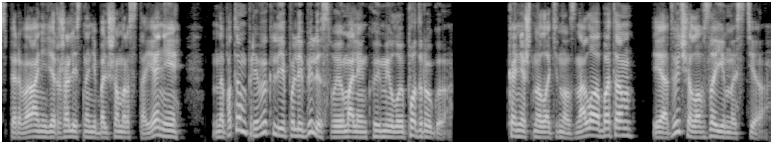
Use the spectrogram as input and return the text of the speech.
Сперва они держались на небольшом расстоянии, но потом привыкли и полюбили свою маленькую милую подругу. Конечно, Латина знала об этом и отвечала взаимностью.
